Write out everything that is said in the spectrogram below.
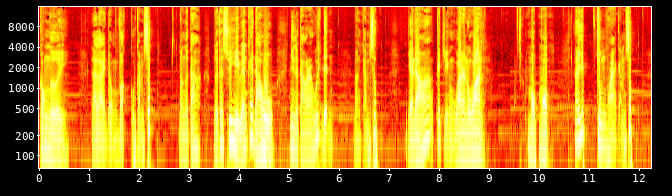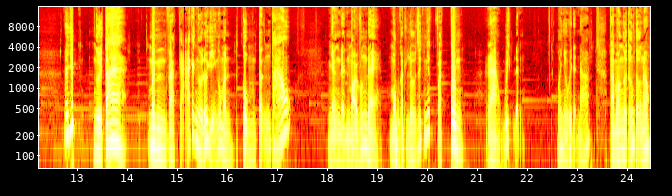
Con người là loài động vật của cảm xúc và người ta người ta suy nghĩ bằng cái đầu nhưng người ta ra quyết định bằng cảm xúc. Do đó, cái chuyện one on one một một nó giúp trung hòa cảm xúc. Nó giúp người ta, mình và cả cái người đối diện của mình cùng tỉnh táo, nhận định mọi vấn đề một cách logic nhất và cùng ra quyết định với những quyết định đó. Và mọi người tưởng tượng không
